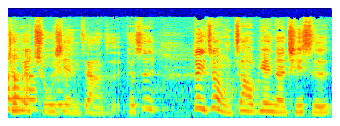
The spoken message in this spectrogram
就会出现这样子。可是。对这种照片呢，其实，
